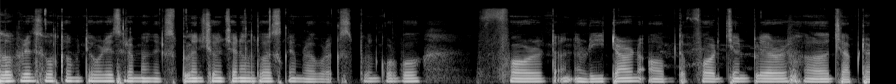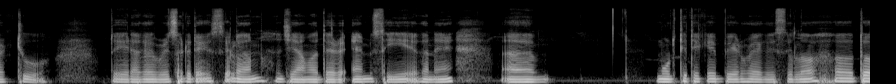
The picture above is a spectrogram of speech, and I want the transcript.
Hello friends welcome to our এসরামাং এক্সপ্লেনেশন চ্যানেল তো আজকে আমরা আবার এক্সপ্লেন করব for return of the fortune player chapter two তো এর আগে রেসার্টে দেখেছিলাম যে আমাদের এমসি এখানে মূর্তি থেকে বের হয়ে গেছিল তো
